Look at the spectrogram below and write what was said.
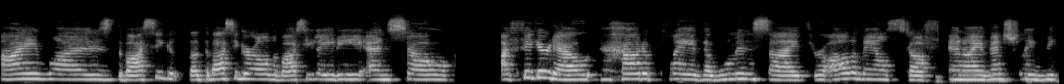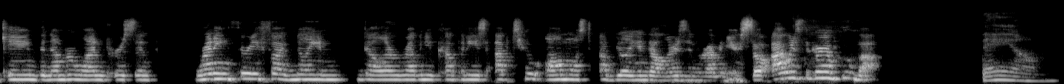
I was the bossy uh, the bossy girl, the bossy lady, and so I figured out how to play the woman's side through all the male stuff, and I eventually became the number one person running thirty-five million dollar revenue companies up to almost a billion dollars in revenue. So I was the grand poobah. Damn.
